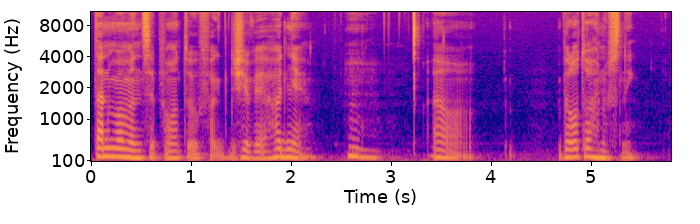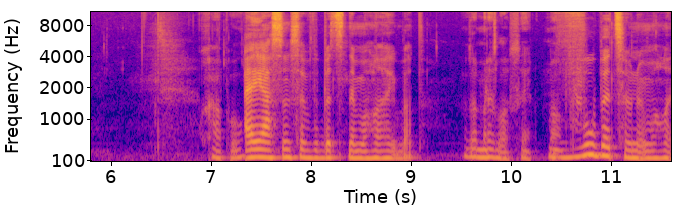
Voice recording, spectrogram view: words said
ten moment si pamatuju fakt živě, hodně. Hmm. Uh, bylo to hnusný. Chápu. A já jsem se vůbec nemohla hýbat. Zamrzla si. No. Vůbec jsem nemohla,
